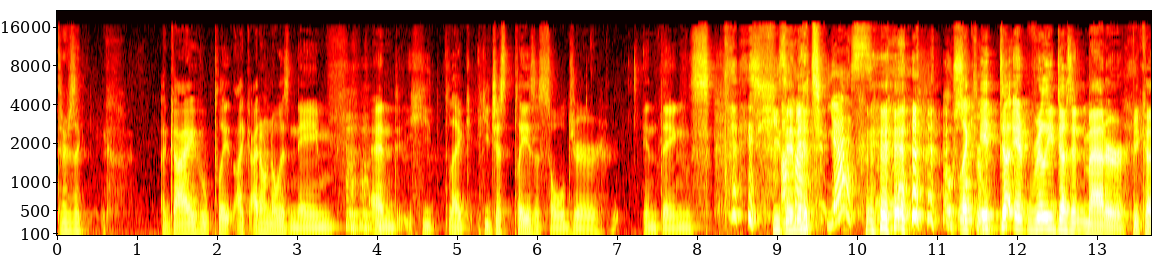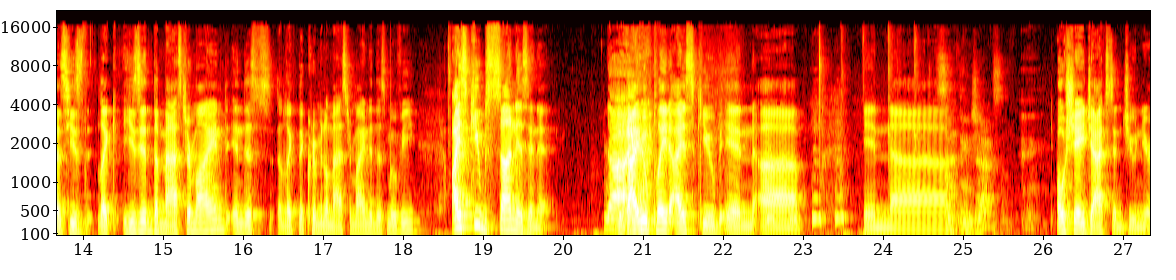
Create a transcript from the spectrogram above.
there's a a guy who played like I don't know his name, and he like he just plays a soldier in things. He's in Uh-huh. it. Yes. Oh, Like it, do, it really doesn't matter because he's like he's in the mastermind in this like the criminal mastermind in this movie. Ice Cube's son is in it. The guy yeah. who played Ice Cube in uh, in uh, Something Jackson. O'Shea Jackson Jr.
